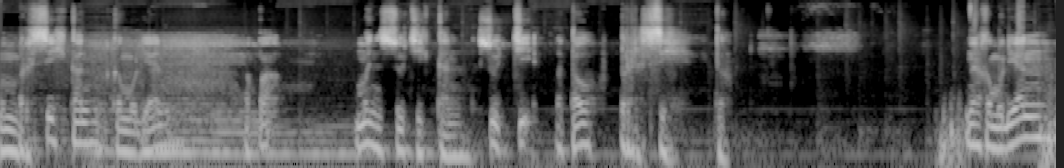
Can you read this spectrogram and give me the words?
membersihkan kemudian apa mensucikan, suci atau bersih itu. Nah, kemudian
